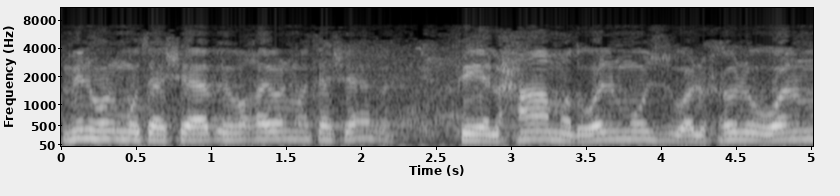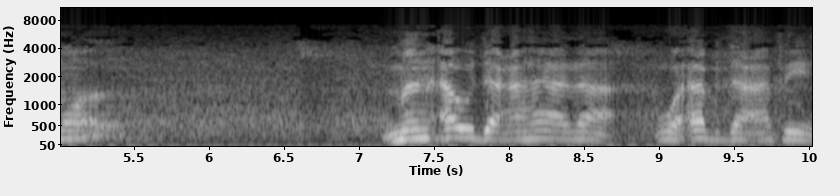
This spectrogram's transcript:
منه المتشابه وغير المتشابه. في الحامض والمز والحلو والمر من أودع هذا وأبدع فيه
